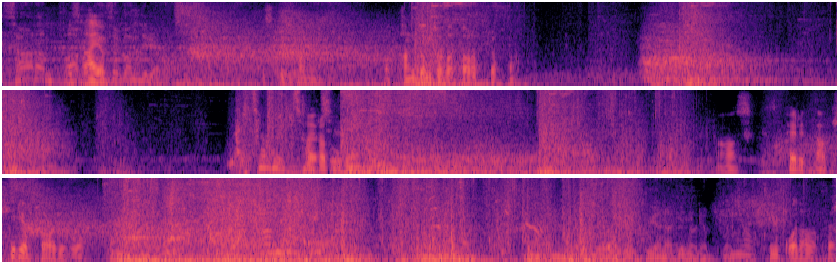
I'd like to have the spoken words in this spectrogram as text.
사람 저 사요. 건드려. 비슷비슷하네. 나 방금 저거 떨어뜨렸어. 적을 자이라 노공. 처치했습니다. 아 스- 스펠이 딱 힐이 없어가지고 구현하기 어렵던 아딜 꽂아봤어요.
